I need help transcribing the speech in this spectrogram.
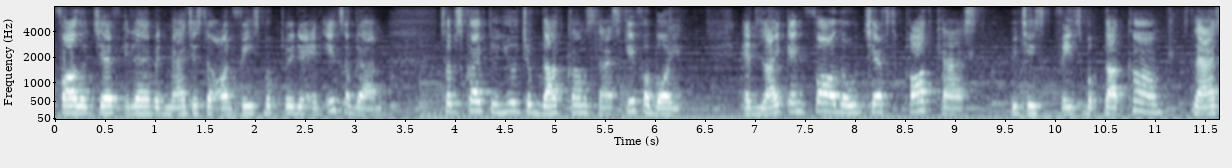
Follow Jeff11 Manchester on Facebook, Twitter, and Instagram. Subscribe to youtube.com slash gifaboy. And like and follow Jeff's podcast, which is facebook.com slash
